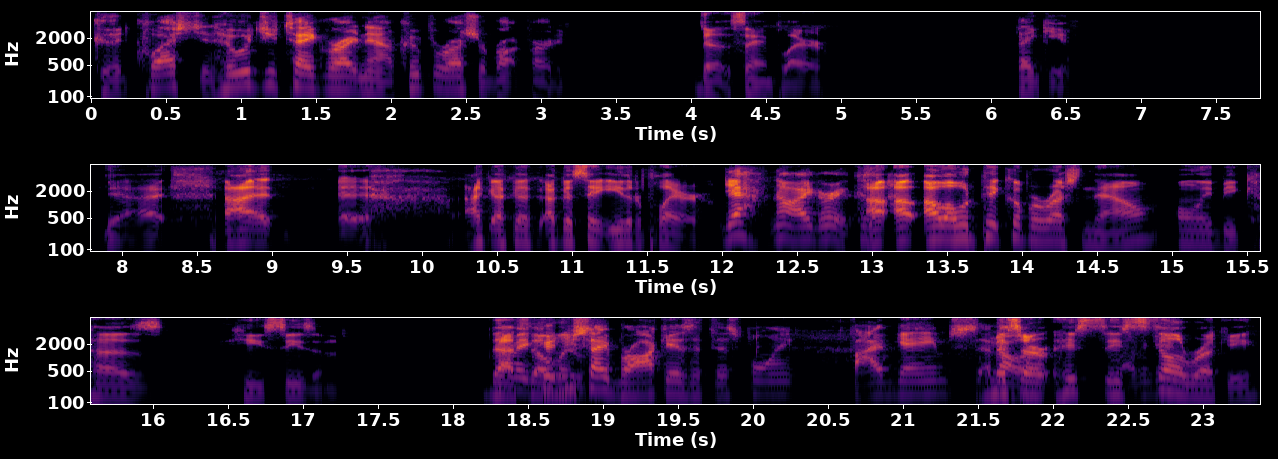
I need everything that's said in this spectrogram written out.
good question. Who would you take right now, Cooper Rush or Brock Purdy? They're the same player. Thank you. Yeah, I, I, I, I, could, I could say either player. Yeah, no, I agree. I, I, I would pick Cooper Rush now only because he's seasoned. I That's mean, the could only you say Brock is at this point five games? No. Mister. He's he's 11 still a rookie.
